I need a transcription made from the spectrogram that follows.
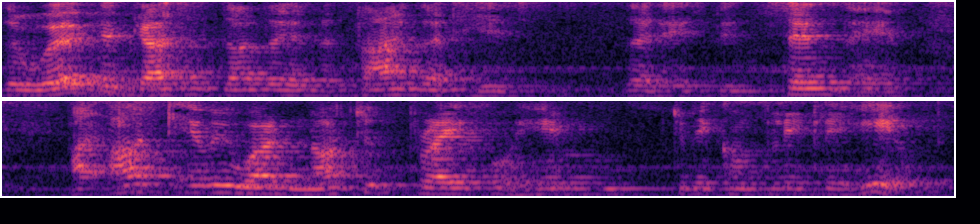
the work that Gus has done there, the time that he's that he's been sent there, I ask everyone not to pray for him to be completely healed.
